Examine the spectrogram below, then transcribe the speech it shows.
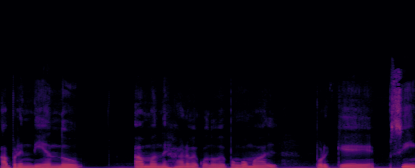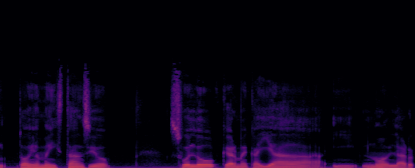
aprendiendo a manejarme cuando me pongo mal, porque sí, todavía me distancio, suelo quedarme callada y no hablar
